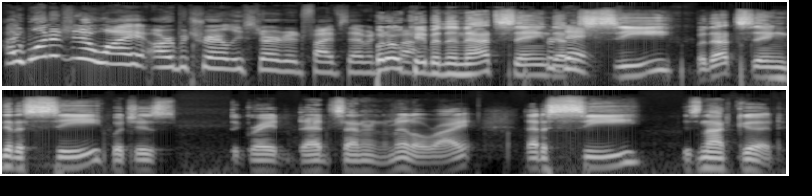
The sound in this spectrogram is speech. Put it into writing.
I wanted to know why I arbitrarily started at 575. but okay, but then that's saying that a. C, but that's saying that a C, which is the great dead center in the middle, right? That a C is not good.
